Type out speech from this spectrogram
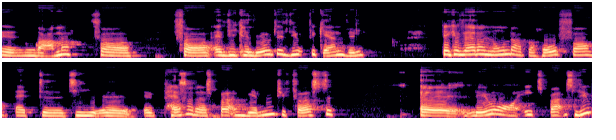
øh, nogle rammer for, for, at vi kan leve det liv, vi gerne vil. Det kan være, at der er nogen, der har behov for, at øh, de øh, øh, passer deres børn hjemme de første leveår af ens børns liv.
